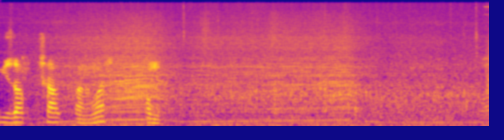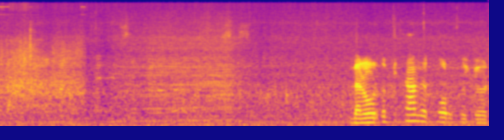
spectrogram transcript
166 tane var. Tamam. Ben orada bir tane torba gördüm.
